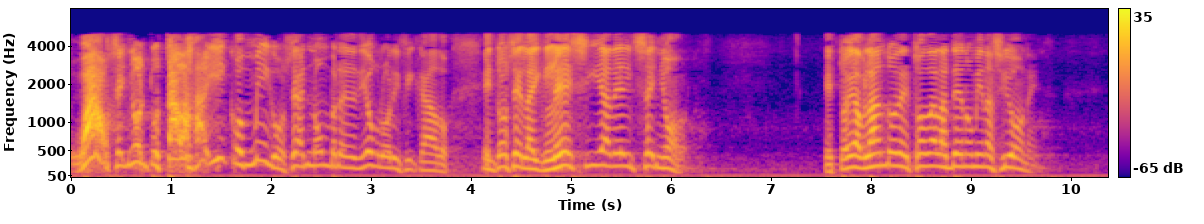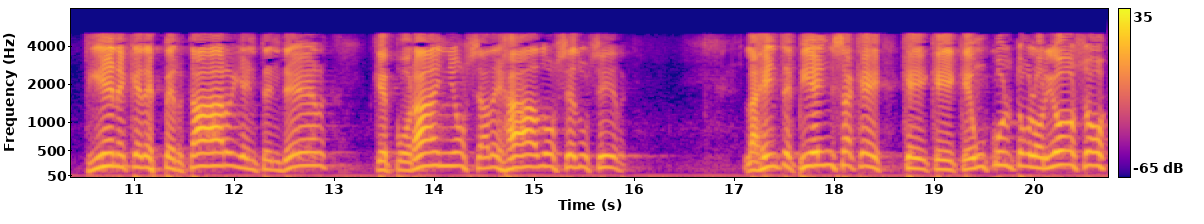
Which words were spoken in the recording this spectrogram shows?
wow, Señor, tú estabas ahí conmigo, sea, el nombre de Dios glorificado. Entonces la iglesia del Señor, estoy hablando de todas las denominaciones, tiene que despertar y entender que por años se ha dejado seducir. La gente piensa que, que, que, un culto glorioso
